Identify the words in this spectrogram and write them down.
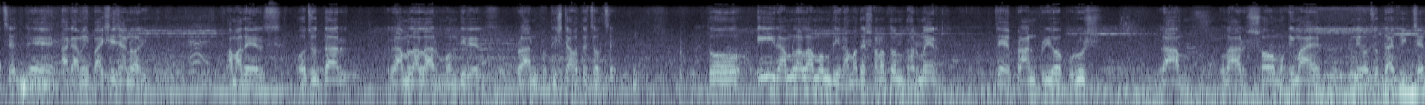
আছেন যে আগামী বাইশে জানুয়ারি আমাদের অযোধ্যার রামলালার মন্দিরের প্রাণ প্রতিষ্ঠা হতে চলছে। তো এই রামলালা মন্দির, আমাদের সনাতন ধর্মের যে প্রাণপ্রিয় পুরুষ রাম ওনার স্বমহিমায় উনি অযোধ্যায় ফিরছেন।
